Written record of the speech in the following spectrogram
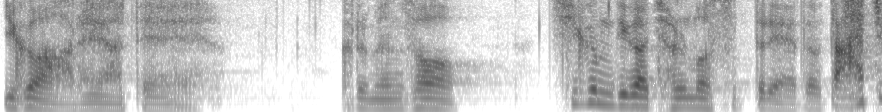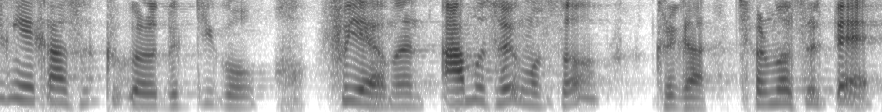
이거 알아야 돼. 그러면서 지금 네가 젊었을 때라도 나중에 가서 그걸 느끼고 후회하면 아무 소용없어. 그러니까 젊었을 때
